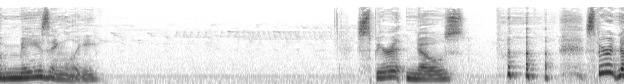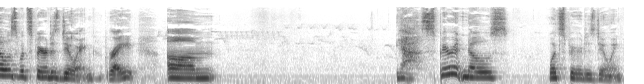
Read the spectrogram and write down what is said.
amazingly, Spirit knows. spirit knows what Spirit is doing, right? Um, yeah, Spirit knows what Spirit is doing.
